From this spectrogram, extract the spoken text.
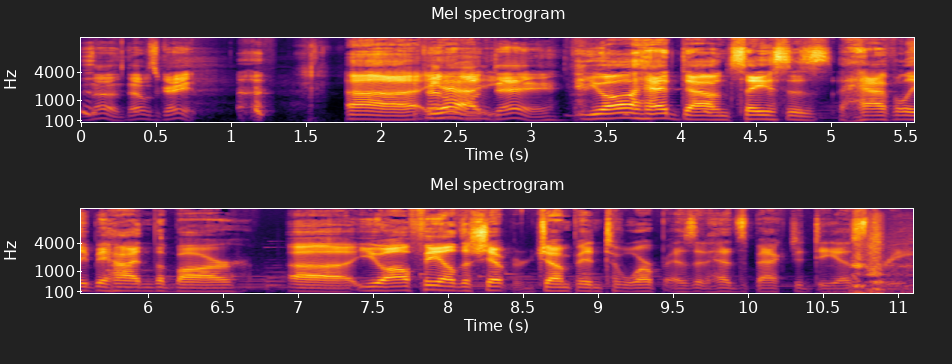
I, no, that was great. Uh, It's a yeah, long day. you all head down. Sace is happily behind the bar. Uh, you all feel the ship jump into warp as it heads back to DS3.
